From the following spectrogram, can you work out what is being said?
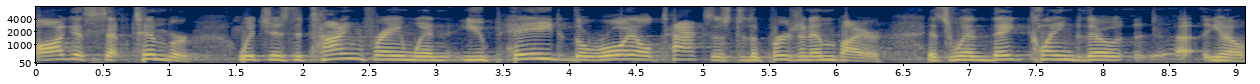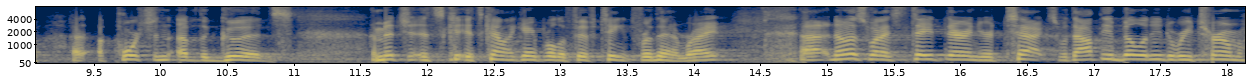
August, September, which is the time frame when you paid the royal taxes to the Persian Empire. It's when they claimed their, uh, you know, a, a, portion of the goods. I mentioned it's, it's kind of like April the 15th for them, right? Uh, notice what I state there in your text. Without the ability to return,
